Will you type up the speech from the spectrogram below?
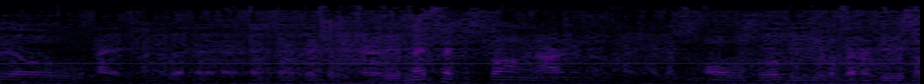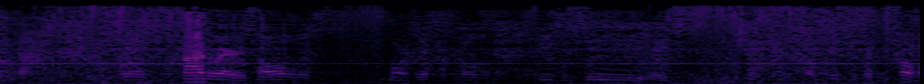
still a kind of a, a, a, a, a good area. MedTech is strong in Ireland and better views on that. But hardware is always more difficult. B2C is tough. This is a tough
